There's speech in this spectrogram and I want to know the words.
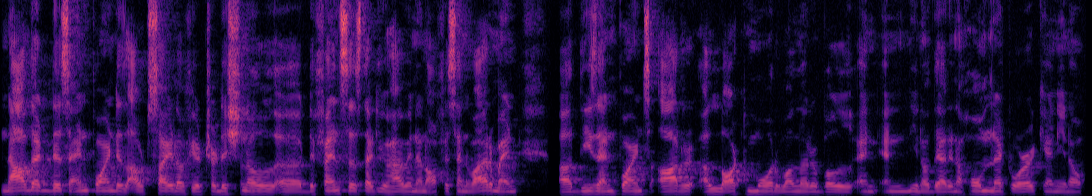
now that this endpoint is outside of your traditional uh, defenses that you have in an office environment uh, these endpoints are a lot more vulnerable and and you know they're in a home network and you know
